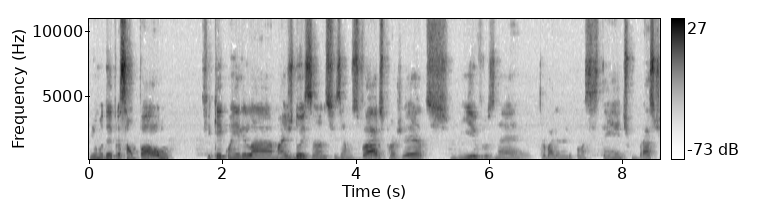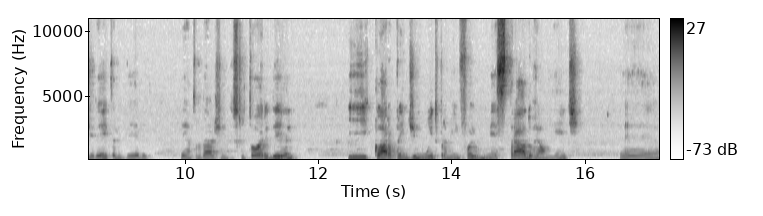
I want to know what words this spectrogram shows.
me mudei para São Paulo Fiquei com ele lá mais de dois anos, fizemos vários projetos, livros, né, trabalhando ali como assistente, um braço direito ali dele dentro da do escritório dele. E, claro, aprendi muito para mim, foi um mestrado realmente. É...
